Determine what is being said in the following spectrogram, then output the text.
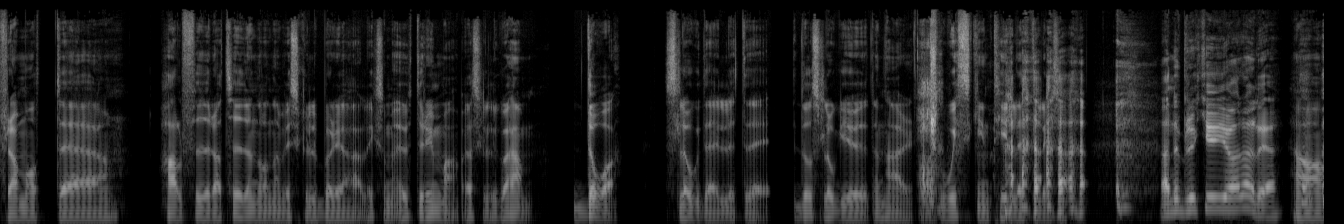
framåt eh, halv fyra tiden då när vi skulle börja liksom utrymma och jag skulle gå hem. Då slog det lite, då slog ju den här whiskyn till lite liksom. Ja, du brukar ju göra det. Ja,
